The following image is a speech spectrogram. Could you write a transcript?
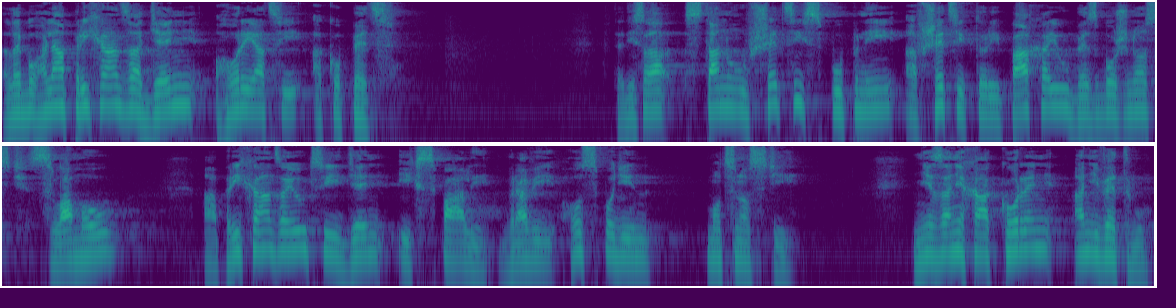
Lebo hľa prichádza deň horiaci ako pec. Vtedy sa stanú všetci spupní a všetci, ktorí páchajú bezbožnosť slamou a prichádzajúci deň ich spáli, vraví hospodin mocností nezanechá koreň ani vetvu.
